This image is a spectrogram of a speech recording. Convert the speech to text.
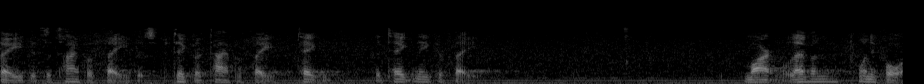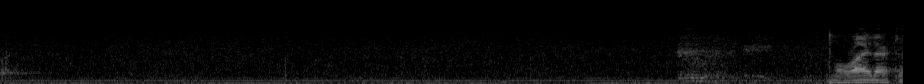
faith. It's a type of faith. It's a particular type of faith. Take, the technique of faith. Mark 11, 24. All right, after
